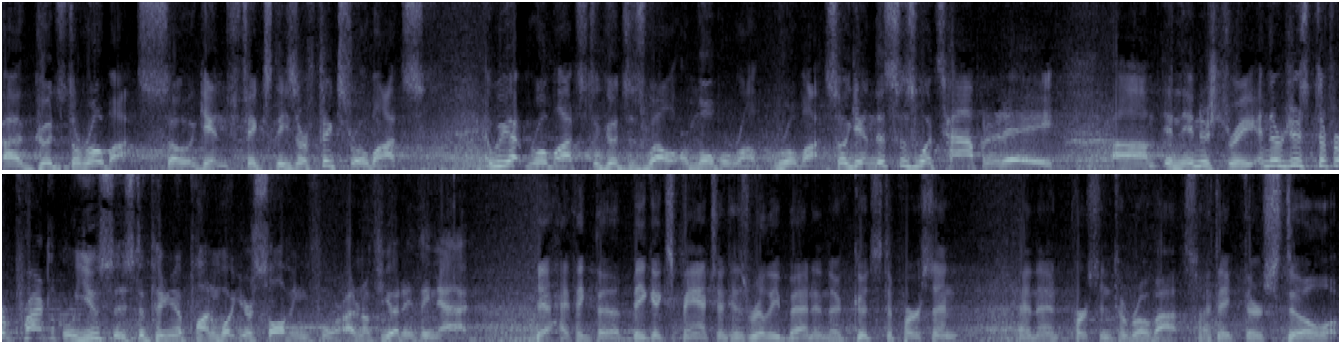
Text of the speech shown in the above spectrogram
uh, goods to robots. So again, fixed, these are fixed robots. And we've got robots to goods as well, or mobile ro- robots. So again, this is what's happening today um, in the industry, and they're just different practical uses depending upon what you're solving for. I don't know if you got anything to add. Yeah, I think the big expansion has really been in the goods to person and then person to robots. I think they're still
